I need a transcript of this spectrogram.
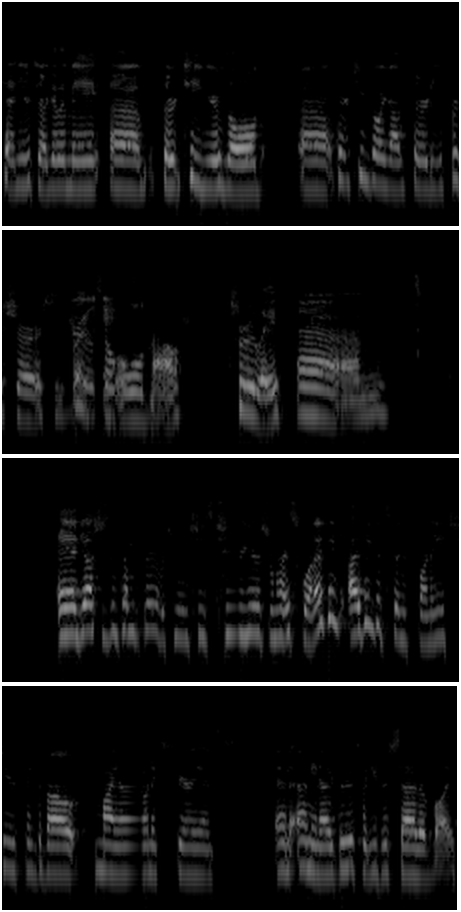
10 years younger than me, um, 13 years old, uh, 13 going on 30 for sure. She's truly. like so old now, truly. Um, and yeah, she's in seventh grade, which means she's two years from high school. And I think I think it's been funny to think about my own experience and I mean, I agree with what you just said of like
